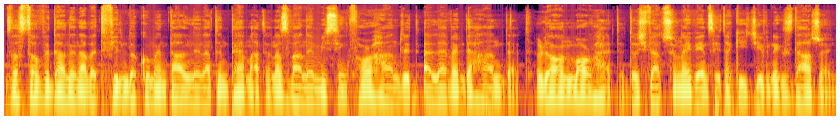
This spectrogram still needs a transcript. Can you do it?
Został wydany nawet film dokumentalny na ten temat, nazwany Missing 400 Eleven the Hundred. Ron Moorhead doświadczył najwięcej takich dziwnych zdarzeń.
